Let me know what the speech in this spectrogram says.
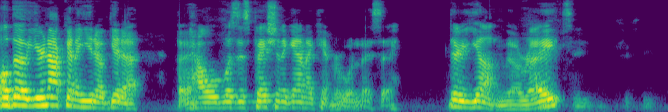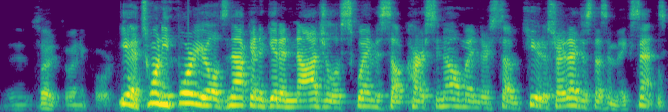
Although you're not going to, you know, get a, a how old was this patient again? I can't remember what did I say. They're young though, right? 50, 50, uh, sorry, 24. Yeah, 24 year old's not going to get a nodule of squamous cell carcinoma in their subcutis, right? That just doesn't make sense.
